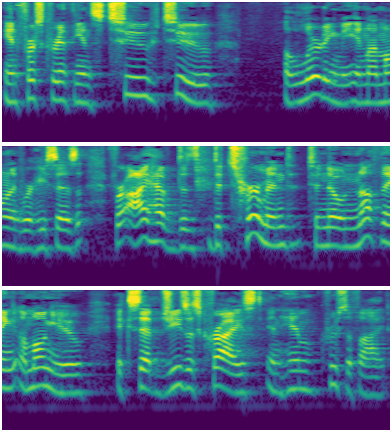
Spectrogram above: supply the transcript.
in 1 Corinthians 2 2 alerting me in my mind where he says, For I have de- determined to know nothing among you except Jesus Christ and Him crucified.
